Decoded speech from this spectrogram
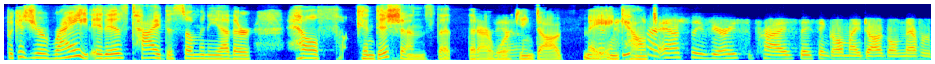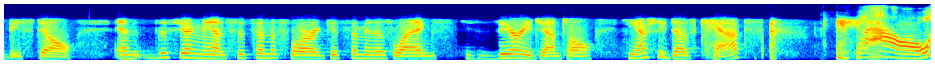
because you're right. It is tied to so many other health conditions that, that our yeah. working dog may and encounter. People are actually very surprised. They think, oh, my dog will never be still. And this young man sits on the floor, gets them in his legs. He's very gentle. He actually does cats. wow.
